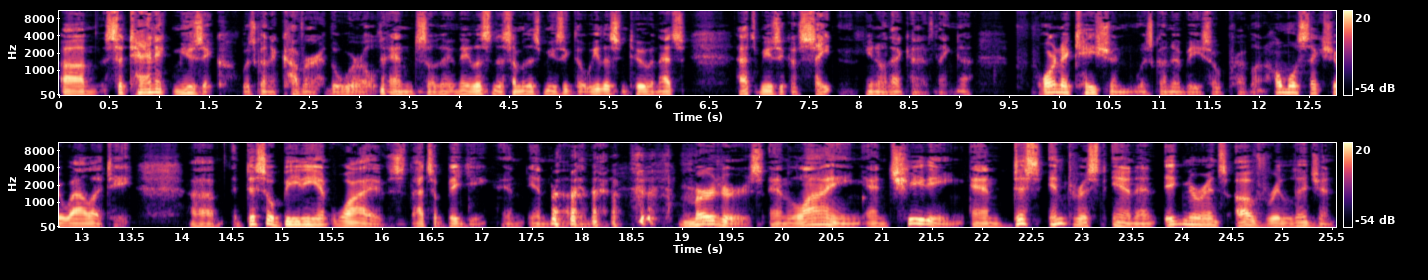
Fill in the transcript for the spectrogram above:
Um, satanic music was going to cover the world, and so they, they listen to some of this music that we listen to, and that's that's music of Satan, you know that kind of thing. Uh, fornication was going to be so prevalent, homosexuality, uh, disobedient wives. That's a biggie in in, uh, in that. Murders and lying and cheating and disinterest in and ignorance of religion.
